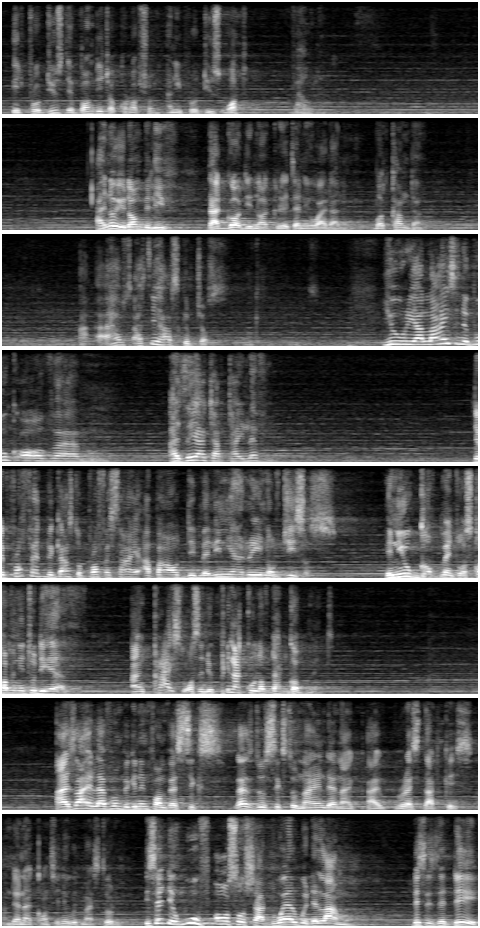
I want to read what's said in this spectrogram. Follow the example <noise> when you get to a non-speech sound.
It produced the bondage of corruption and it produced what? Violence. I know you don't believe that God did not create any wild animal, but calm down. I, have, I still have scriptures. Okay. You realize in the book of um, Isaiah chapter 11, the prophet begins to prophesy about the millennial reign of Jesus. A new government was coming into the earth, and Christ was in the pinnacle of that government. Isaiah 11, beginning from verse 6. Let's do 6 to 9, then I, I rest that case, and then I continue with my story. He said, The wolf also shall dwell with the lamb. This is the day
